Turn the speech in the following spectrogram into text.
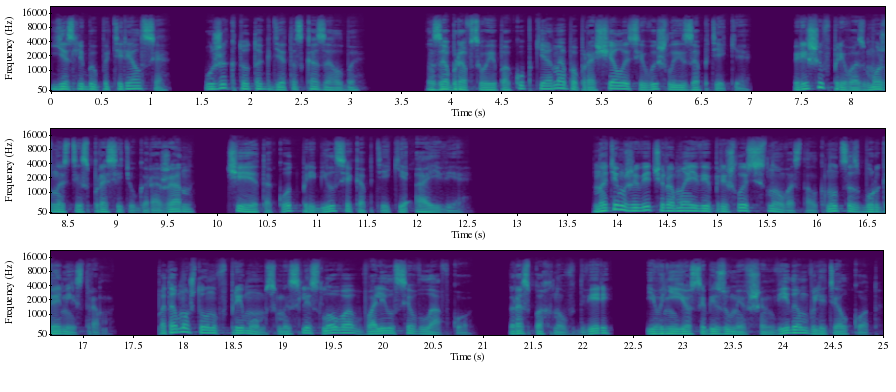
Если бы потерялся, уже кто-то где-то сказал бы. Забрав свои покупки, она попрощалась и вышла из аптеки, решив при возможности спросить у горожан, чей это кот прибился к аптеке Айви. Но тем же вечером Айви пришлось снова столкнуться с бургомистром, потому что он в прямом смысле слова валился в лавку, распахнув дверь, и в нее с обезумевшим видом влетел кот.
